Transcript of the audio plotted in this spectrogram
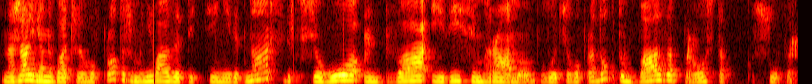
на жаль, я не бачу його в продажу. Мені база під тіні від Нарс від всього 2,8 граму було цього продукту. База просто супер.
